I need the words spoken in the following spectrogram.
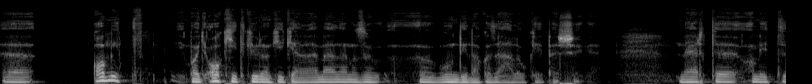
Ö, amit, vagy akit külön ki kell emelnem, az a, Gundinak az állóképessége. Mert amit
